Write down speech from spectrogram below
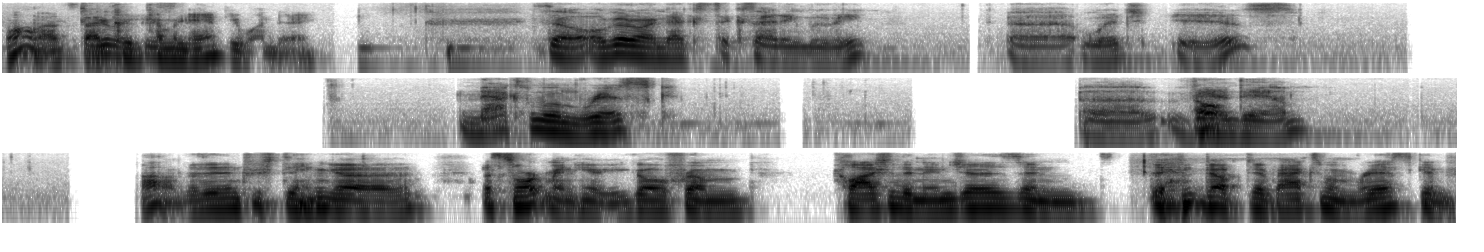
well, that's, that really could come in handy one day. So I'll go to our next exciting movie, uh, which is Maximum Risk. Uh, Van Oh. Damme. Wow, there's an interesting uh, assortment here. You go from Clash of the Ninjas and end up to Maximum Risk and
